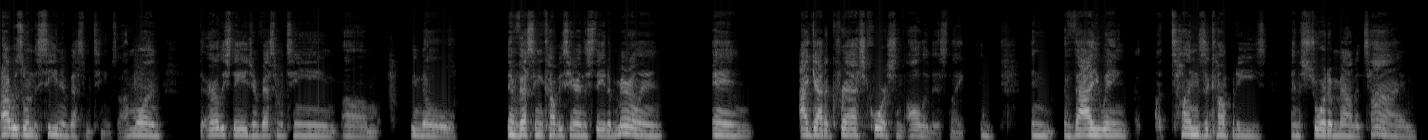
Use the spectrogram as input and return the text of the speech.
I was on the seed investment team. So I'm on the early stage investment team, um, you know, investing in companies here in the state of Maryland. And I got a crash course in all of this, like in, in evaluating tons of companies in a short amount of time.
